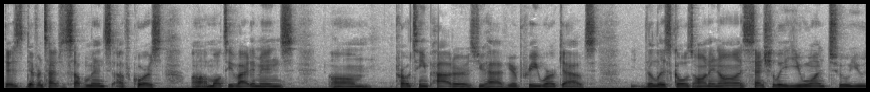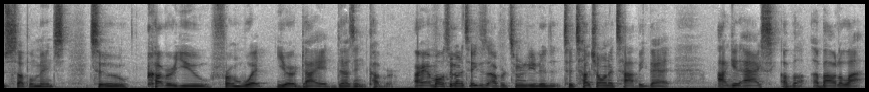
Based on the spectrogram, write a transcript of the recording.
There's different types of supplements, of course, uh, multivitamins, um, protein powders, you have your pre-workouts, the list goes on and on. Essentially, you want to use supplements to cover you from what your diet doesn't cover. All right, I'm also going to take this opportunity to, to touch on a topic that I get asked about, about a lot.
